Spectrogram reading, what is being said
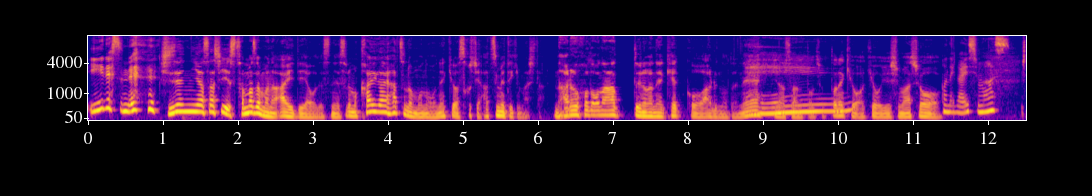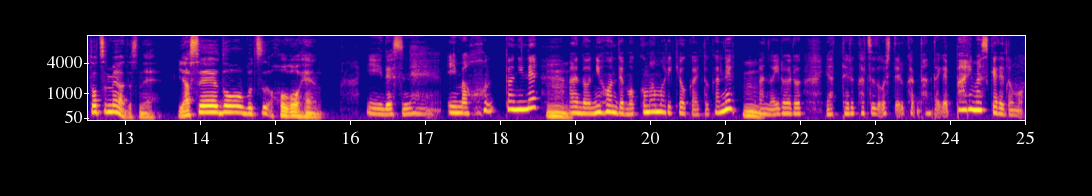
いいですね。自然に優しい様々なアイデアをですね、それも海外発のものをね、今日は少し集めてきました。なるほどな、っていうのがね、結構あるのでね、皆さんとちょっとね、今日は共有しましょう。お願いします。一つ目はですね、野生動物保護編。いいですね。今本当にね、うん、あの日本でも熊森協会とかね、うん、あのいろいろやってる活動してる団体がいっぱいありますけれども。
